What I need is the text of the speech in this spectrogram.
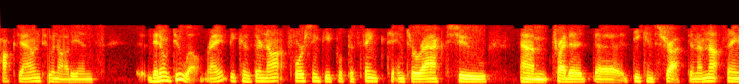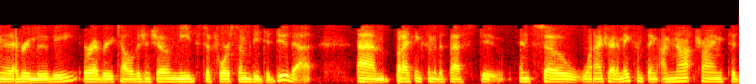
talk down to an audience, they don't do well, right? Because they're not forcing people to think, to interact, to um, try to uh, deconstruct. And I'm not saying that every movie or every television show needs to force somebody to do that, um, but I think some of the best do. And so when I try to make something, I'm not trying to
